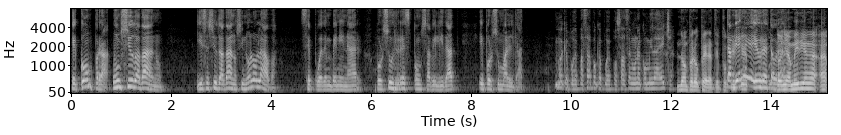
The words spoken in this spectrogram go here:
que compra un ciudadano y ese ciudadano si no lo lava se puede envenenar por su responsabilidad y por su maldad. No, es que puede pasar porque puede posarse en una comida hecha. No, pero espérate. porque También es que hay un restaurante. Doña Miriam ha,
